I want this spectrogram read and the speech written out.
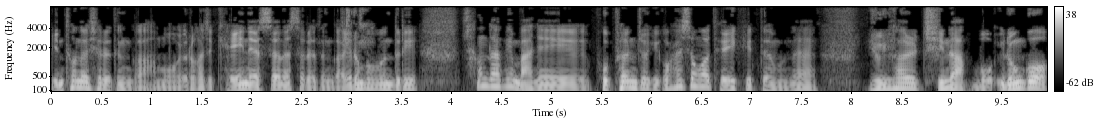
인터넷이라든가 뭐 여러 가지 개인 SNS라든가 이런 부분들이 상당히 많이 보편적이고 활성화돼 있기 때문에 유혈 진압 뭐 이런 거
